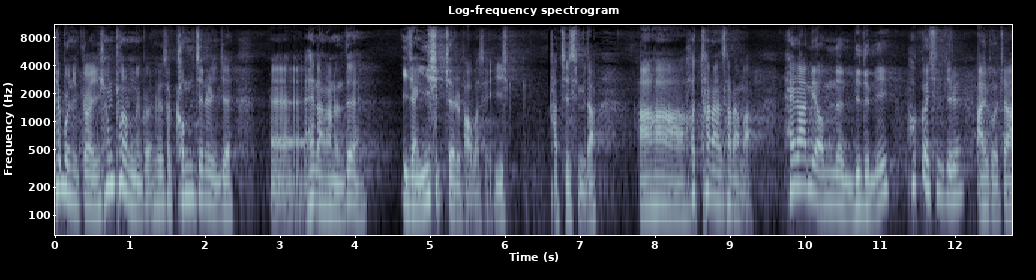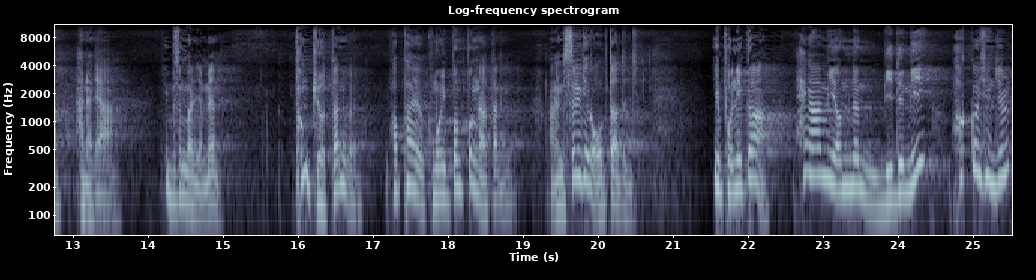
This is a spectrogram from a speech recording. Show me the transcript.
해보니까 형편없는 거예요. 그래서 검진을 이제 해 나가는데 2장 20절을 봐보세요. 20, 같이 있습니다. 아하 허탄한 사람아 행함이 없는 믿음이 헛것인지를 알고자 하느냐. 이 무슨 말이냐면 텅 비었다는 거예요. 허파에 구멍이 뻥뻥 났다는 거예요. 아니면 쓸개가 없다든지. 이 보니까 행함이 없는 믿음이 헛것인 줄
